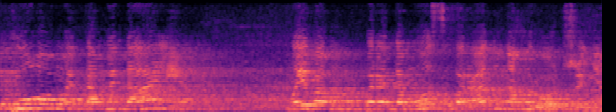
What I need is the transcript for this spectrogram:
дипломи та медалі ми вам передамо з параду нагородження.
